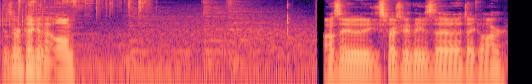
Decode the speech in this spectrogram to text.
These aren't taking that long. Honestly, especially these to take longer.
